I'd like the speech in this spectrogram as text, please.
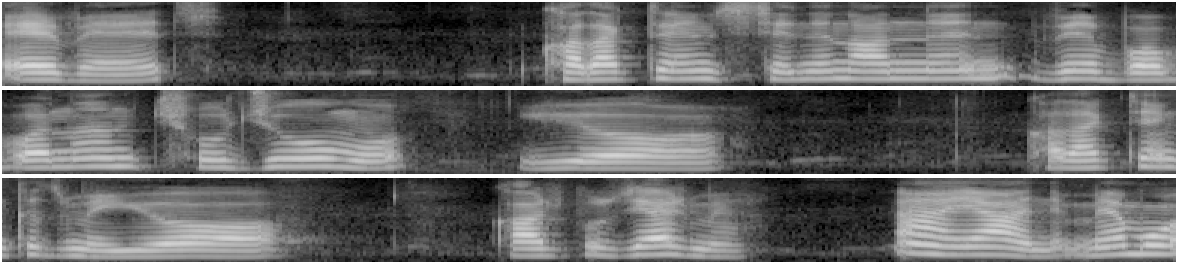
Evet. Karakterin senin annen ve babanın çocuğu mu? Yok. Karakterin kız mı? Yok. Karpuz yer mi? Ha yani Memo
